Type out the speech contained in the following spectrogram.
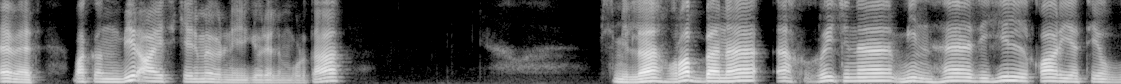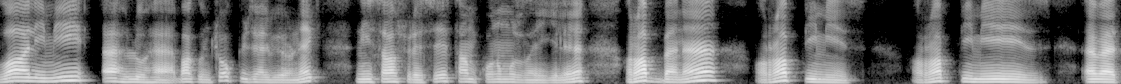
Evet bakın bir ayet-i kerime örneği görelim burada. Bismillah. Rabbena ehricna min hazihil qaryeti zalimi ehluha. Bakın çok güzel bir örnek. Nisa suresi tam konumuzla ilgili. Rabbena Rabbimiz. Rabbimiz. Evet.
